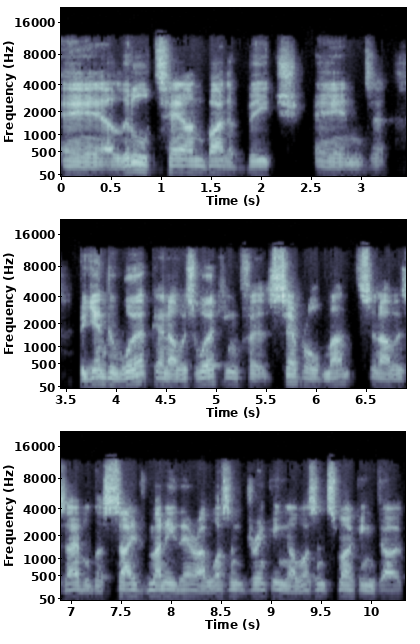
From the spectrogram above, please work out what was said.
a little town by the beach, and uh, began to work. And I was working for several months, and I was able to save money there. I wasn't drinking, I wasn't smoking dope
